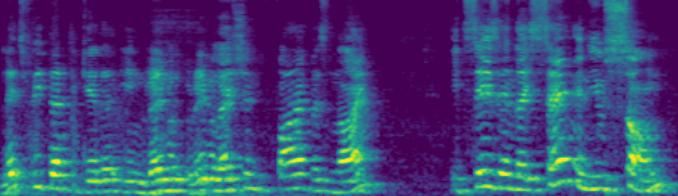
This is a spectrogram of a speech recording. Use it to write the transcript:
Let's read that together in Revelation 5, verse 9. It says, And they sang a new song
